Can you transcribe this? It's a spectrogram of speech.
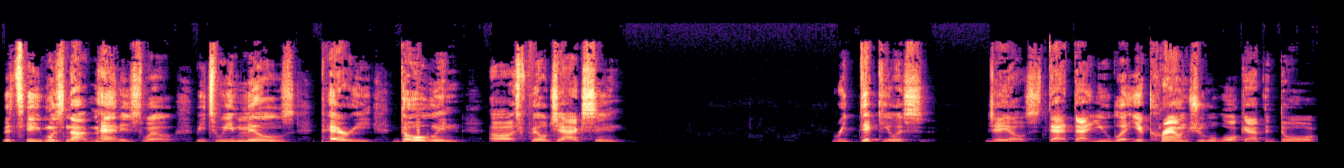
The team was not managed well between mm. Mills, Perry, Dolan, uh, Phil Jackson. Ridiculous. JLs. That that you let your crown jewel walk out the door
